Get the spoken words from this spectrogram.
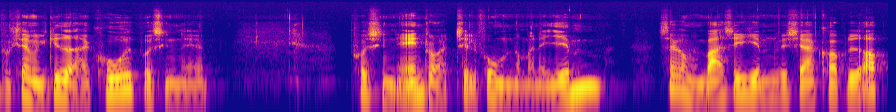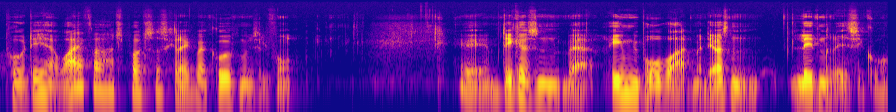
for eksempel gider at have kode på sin, øh, på sin Android-telefon, når man er hjemme, så kan man bare sige, jamen hvis jeg er koblet op på det her wifi hotspot, så skal der ikke være kode på min telefon. Øh, det kan sådan være rimelig brugbart, men det er også en, lidt en risiko.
